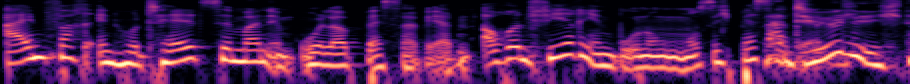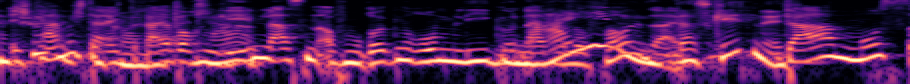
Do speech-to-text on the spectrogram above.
einfach in Hotelzimmern im Urlaub besser werden. Auch in Ferienwohnungen muss ich besser Natürlich, werden. Ich kann mich da natürlich, nicht drei Wochen klar. gehen lassen, auf dem Rücken rumliegen und einfach nur Nein, faul sein. das geht nicht. Mhm. Da muss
